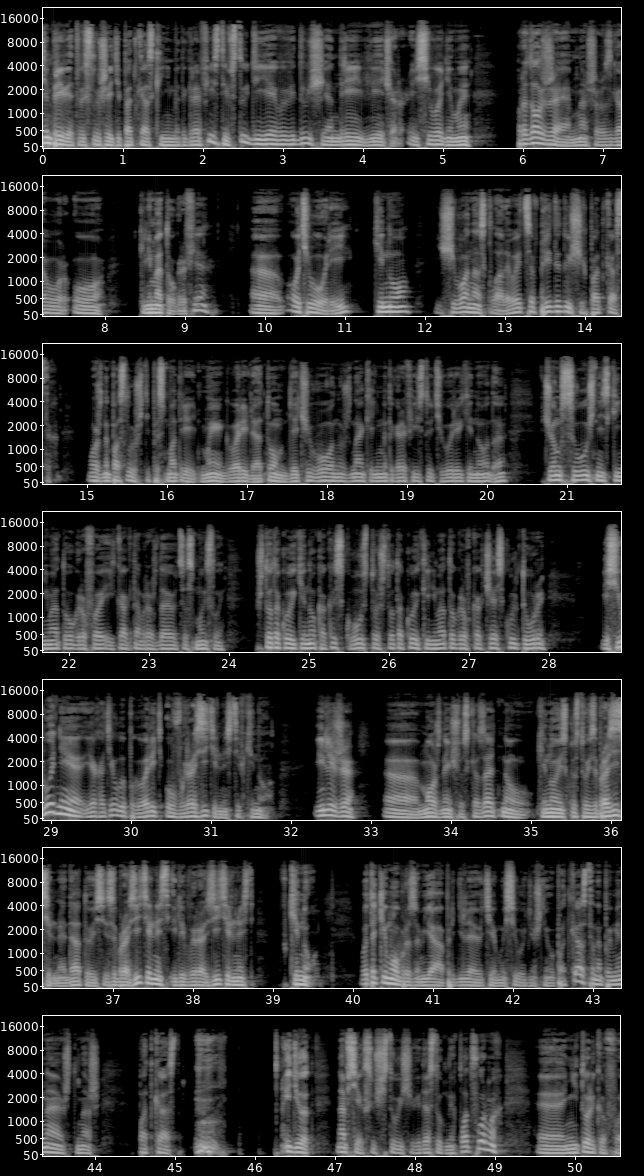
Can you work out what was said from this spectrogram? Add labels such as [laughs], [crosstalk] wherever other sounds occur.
Всем привет! Вы слушаете подкаст «Кинематографист» и в студии я его ведущий Андрей Вечер. И сегодня мы продолжаем наш разговор о кинематографе, э, о теории кино, из чего она складывается. В предыдущих подкастах можно послушать и посмотреть. Мы говорили о том, для чего нужна кинематографисту теория кино, да, в чем сущность кинематографа и как там рождаются смыслы, что такое кино как искусство, что такое кинематограф как часть культуры – и сегодня я хотел бы поговорить о выразительности в кино. Или же э, можно еще сказать, ну, кино искусство изобразительное, да, то есть изобразительность или выразительность в кино. Вот таким образом я определяю тему сегодняшнего подкаста. Напоминаю, что наш подкаст идет на всех существующих и доступных платформах. Э, не только в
